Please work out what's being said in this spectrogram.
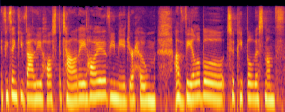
If you think you value hospitality, how have you made your home available to people this month?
